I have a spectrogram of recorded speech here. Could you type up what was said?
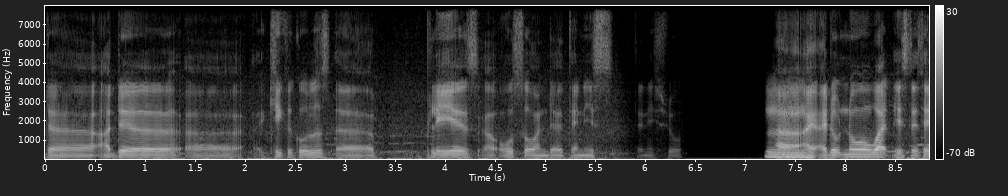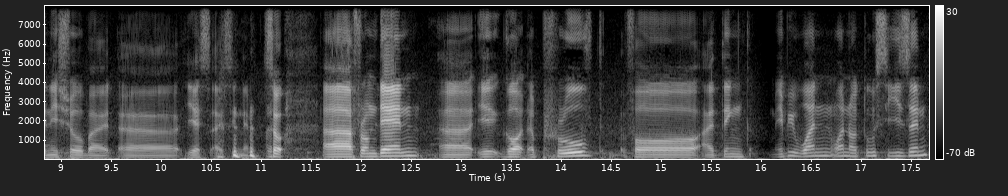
the other uh, kick a uh, players are also on the tennis tennis show uh, Mm, I, I don't know what is the tennis show, but uh, yes, I've seen them. so uh, from then, uh, it got approved for I think maybe one one or two season.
